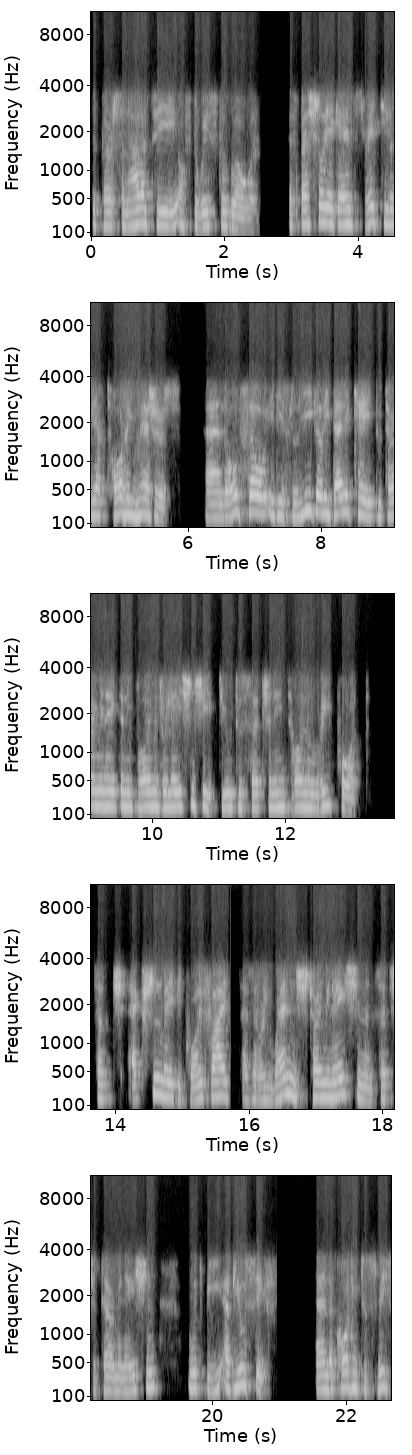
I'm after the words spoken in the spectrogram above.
the personality of the whistleblower, especially against retaliatory measures. And also, it is legally delicate to terminate an employment relationship due to such an internal report. Such action may be qualified as a revenge termination, and such a termination would be abusive. And according to Swiss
